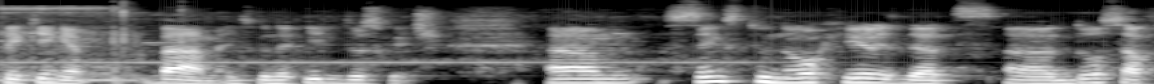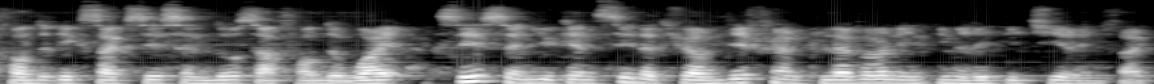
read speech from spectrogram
Clicking and bam it's gonna hit the switch. Um, things to know here is that uh, those are for the x-axis and those are for the y-axis and you can see that you have different level in, in Repetier in fact.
